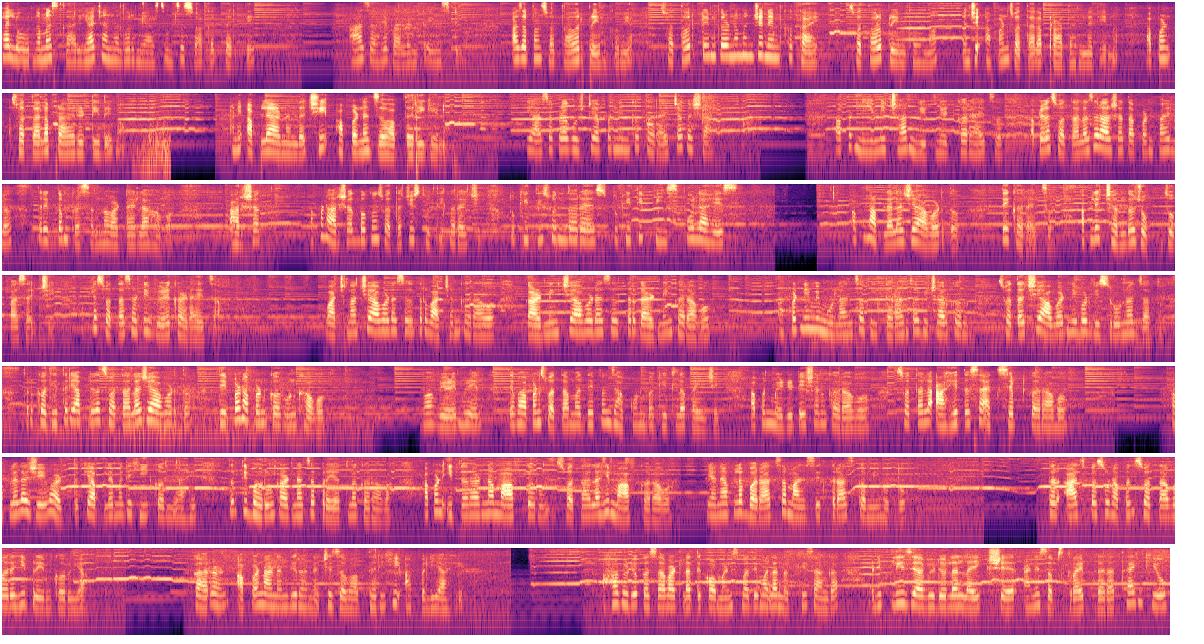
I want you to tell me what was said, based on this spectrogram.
Hello नमस्कार. या चॅनलवर मी आज तुमचं स्वागत करते. आज आहे व्हॅलेंटाईन्स डे. आज आपण स्वतःवर प्रेम करूया. स्वतःवर प्रेम करणं म्हणजे नेमकं काय? स्वतःवर प्रेम करणं म्हणजे आपण स्वतःला प्राधान्य देणं. आपण स्वतःला प्रायोरिटी देणं. आणि आपल्या आनंदाची आपणच जबाबदारी घेणं. या सगळ्या गोष्टी आपण नेमकं करायच्या कशा? आपण नेहमी छान नीटनेटकं राहायचं. आपल्याला स्वतःला जर आरशात आपण पाहिलं तर एकदम प्रसन्न वाटायला हवं. आरशात आपण आरशात बघून स्वतःची स्तुती करायची. तू किती सुंदर आहेस तू किती पीसफुल आहेस. आपण आपल्याला जे आवडतं ते करायचं. आपले छंद जोप जोपासायचे. आपल्या स्वतःसाठी वेळ काढायचा. वाचनाची आवड असेल तर वाचन करावं. गार्डनिंगची आवड असेल तर गार्डनिंग करावं. आपण नेहमी मुलांचा इतरांचा विचार करून स्वतःची आवड निवड विसरूनच जातो. तर कधीतरी आपल्याला स्वतःला जे आवडतं ते पण आपण करून खावं. जेव्हा वेळ मिळेल तेव्हा आपण स्वतःमध्ये पण झाकून बघितलं पाहिजे. आपण मेडिटेशन करावं स्वतःला आहे तसं ॲक्सेप्ट करावं. आपल्याला जे वाटतं की आपल्यामध्ये ही कमी आहे तर ती भरून काढण्याचा प्रयत्न करावा. आपण इतरांना माफ करून स्वतःलाही माफ करावं. याने आपला बराचसा मानसिक त्रास कमी होतो. तर आजपासून आपण स्वतःवरही प्रेम करूया. कारण आपण आनंदी राहण्याची जबाबदारी ही आपली आहे. हा व्हिडिओ कसा वाटला ते कॉमेंट्समध्ये मला नक्की सांगा. आणि प्लीज या व्हिडिओला लाईक शेअर आणि सबस्क्राईब करा. Thank you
